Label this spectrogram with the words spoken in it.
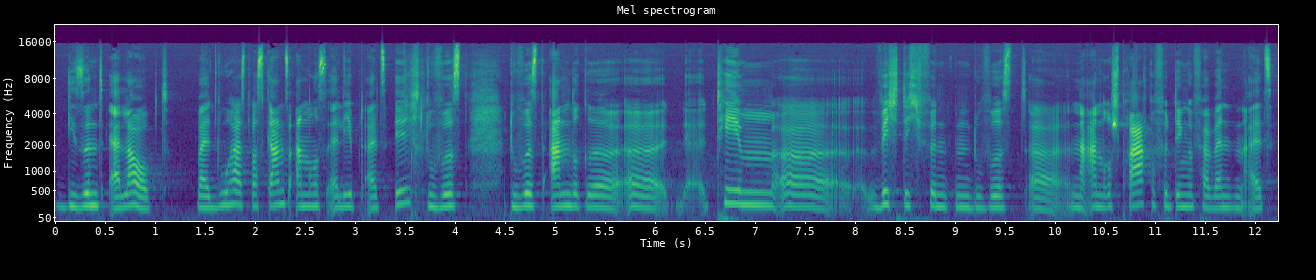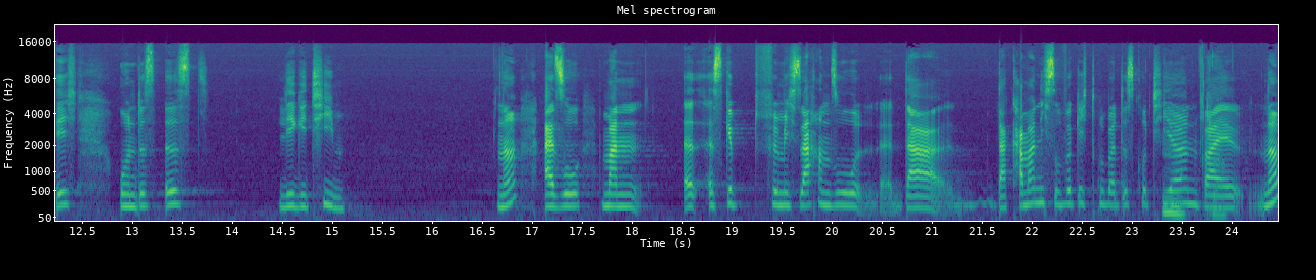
die sind erlaubt. Weil du hast was ganz anderes erlebt als ich. Du wirst, du wirst andere äh, Themen äh, wichtig finden. Du wirst äh, eine andere Sprache für Dinge verwenden als ich. Und es ist legitim. Ne? Also man, äh, es gibt für mich Sachen so, da, da kann man nicht so wirklich drüber diskutieren, mhm, weil, ne?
